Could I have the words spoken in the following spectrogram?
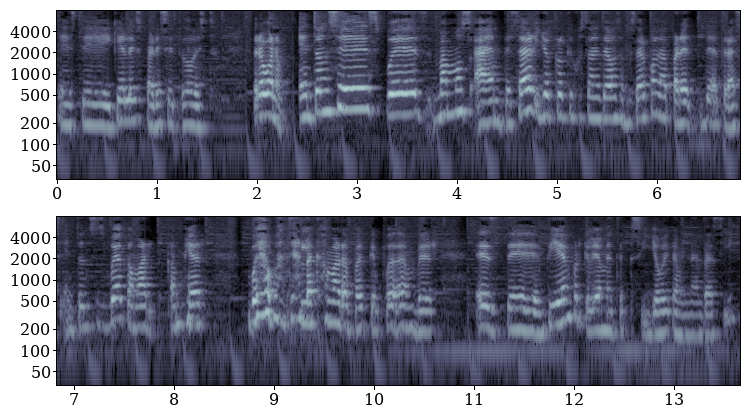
este, qué les parece todo esto. Pero bueno, entonces pues vamos a empezar. Yo creo que justamente vamos a empezar con la pared de atrás. Entonces voy a cambiar, voy a voltear la cámara para que puedan ver este, bien. Porque obviamente pues, si yo voy caminando así,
